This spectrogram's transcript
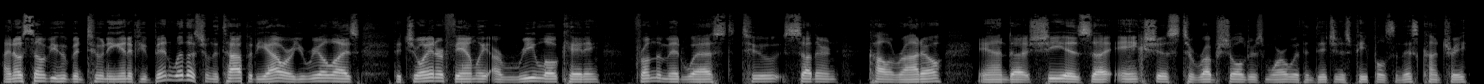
I know some of you who've been tuning in. If you've been with us from the top of the hour, you realize that Joy and her family are relocating from the Midwest to southern Colorado, and uh, she is uh, anxious to rub shoulders more with Indigenous peoples in this country.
